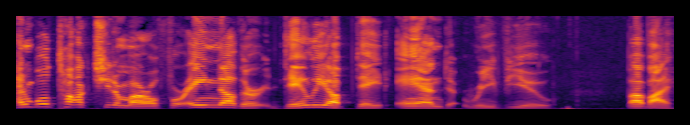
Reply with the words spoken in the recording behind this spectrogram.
and we'll talk to you tomorrow for another daily update and review. Bye bye.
